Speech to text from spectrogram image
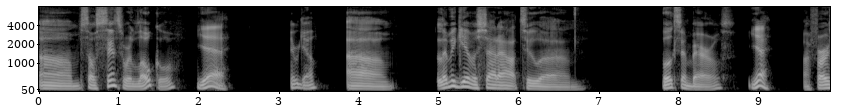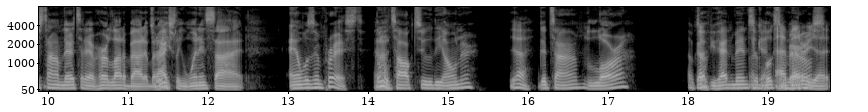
Um, so since we're local, Yeah, Here we go. um, let me give a shout out to um, Books and Barrels. yeah, My first time there today. I've heard a lot about it, but I actually went inside and was impressed. And I talked to the owner. yeah. Good time, Laura. Okay, So if you hadn't been to Okay. Books and haven't met her Barrels, yet.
